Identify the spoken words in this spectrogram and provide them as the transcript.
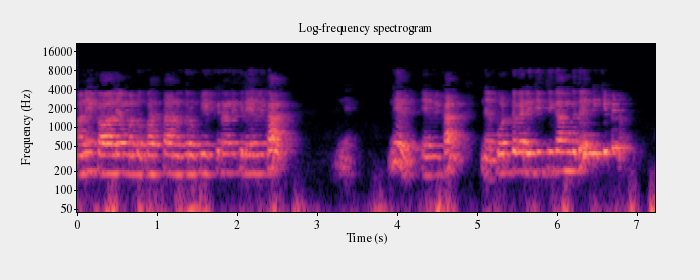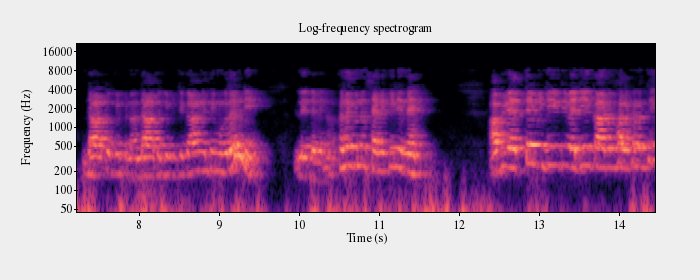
අනේ කාලය මට උපස්ථාන කරපිය කරන කළ හෙම එකක් නෙ. එම එකක් නැ. පොඩ්ඩ වැඩ ජිතිකාමක දෙන්නේ කිපෙන ධාතු කිපෙන ධාතු කිපිතිකාම ති මොක දෙන්නේ ලෙඩ වෙන කළගෙන සැලකිලි නෑ අපි ඇත්තේ ජීවිත වැඩිය කාඩ හල කරති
